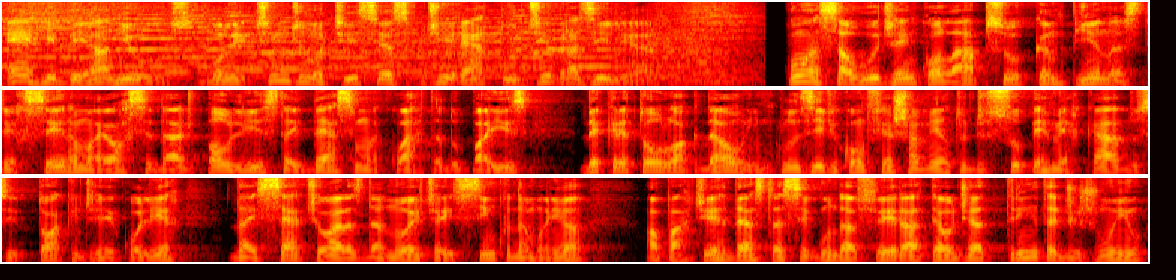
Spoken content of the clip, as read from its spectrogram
RBA News, Boletim de Notícias, direto de Brasília. Com a saúde em colapso, Campinas, terceira maior cidade paulista e décima quarta do país, decretou lockdown, inclusive com fechamento de supermercados e toque de recolher das 7 horas da noite às 5 da manhã, a partir desta segunda-feira até o dia 30 de junho,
